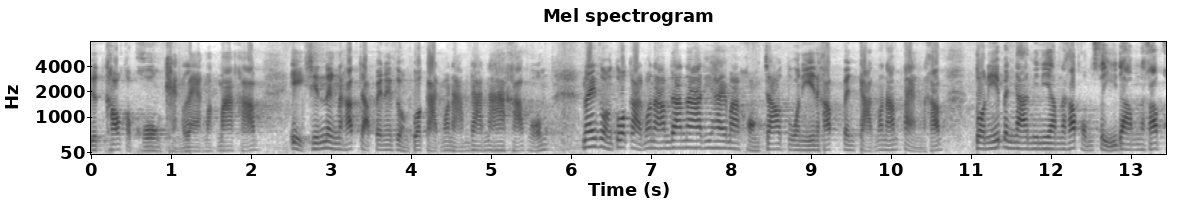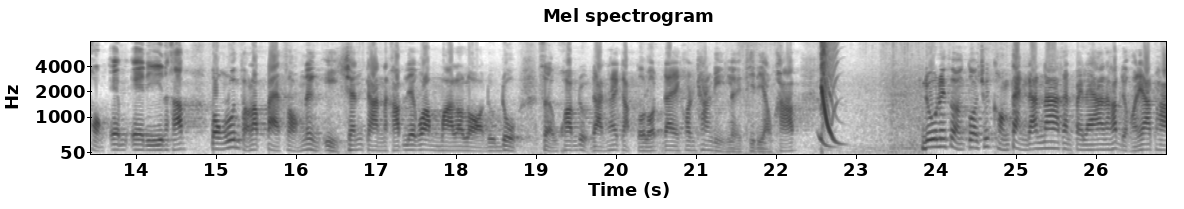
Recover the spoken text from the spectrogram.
ยึดเข้ากับโครงแข็งแรงมากๆครับ อีกชิ้นหนึ่งนะครับจะเป็นในส่วนตัวกาดมอน้ำด้านหน้าครับผม ในส่วนตัวกาดมอน้ำด้านหน้าที่ให้มาของเจ้าตัวนี้นะครับ เป็นกาดม้อน้ำแต่งนะครับ ตัวนี้เป็นงานมิเนียมนะครับผมสีดำนะครับของ MAD นะครับตรงรุ่นสำหรับ 821 อีกเช่นกันนะครับเรียกว่ามาหล่อๆดุๆเสริมความดุดันให้กับตัวรถได้ค่อนข้างดีเลยทีเดียวครับ ดูในส่วนของตัวชุดของแต่งด้านหน้ากันไปแล้วนะครับ เดี๋ยวขออนุญาตพา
